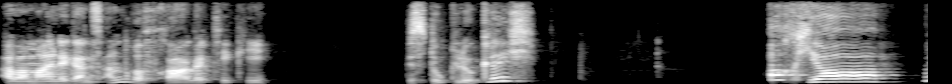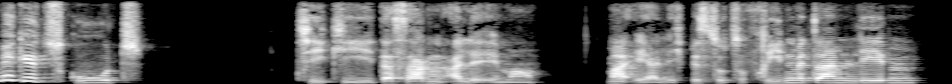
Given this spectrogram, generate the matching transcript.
Aber mal eine ganz andere Frage, Tiki. Bist du glücklich? Ach ja, mir geht's gut. Tiki, das sagen alle immer. Mal ehrlich, bist du zufrieden mit deinem Leben?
